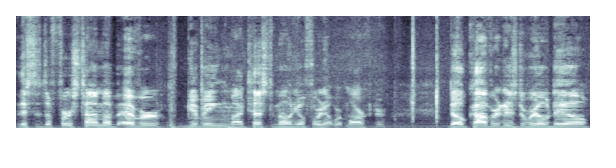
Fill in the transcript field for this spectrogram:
this is the first time I've ever giving my testimonial for network marketer. Dale Calvert is the real deal.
